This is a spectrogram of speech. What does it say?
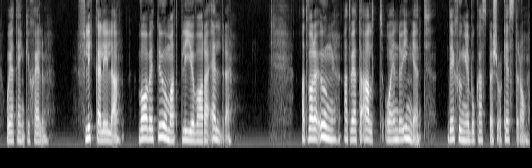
Och jag tänker själv, flicka lilla, vad vet du om att bli och vara äldre? Att vara ung, att veta allt och ändå inget, det sjunger Bo Kaspers Orkester om.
